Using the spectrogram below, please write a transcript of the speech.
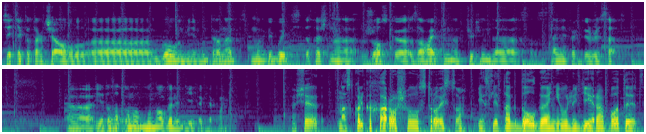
все те, кто торчал э, голыми в интернет, могли быть достаточно жестко завайпены чуть ли не до состояния factory reset. Э, и это затронуло много людей, как я понял. Вообще, насколько хорошее устройство, если так долго они у людей работают,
